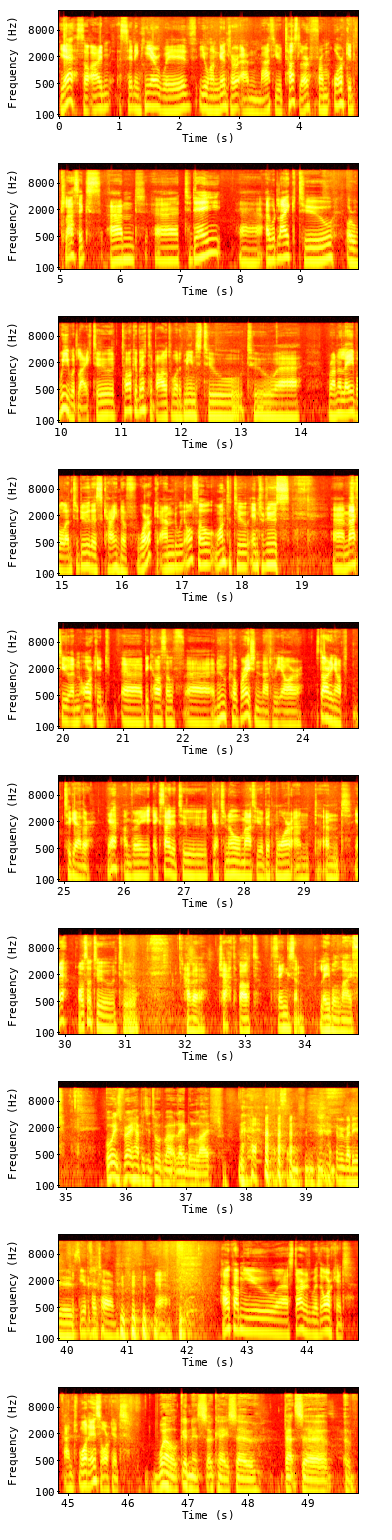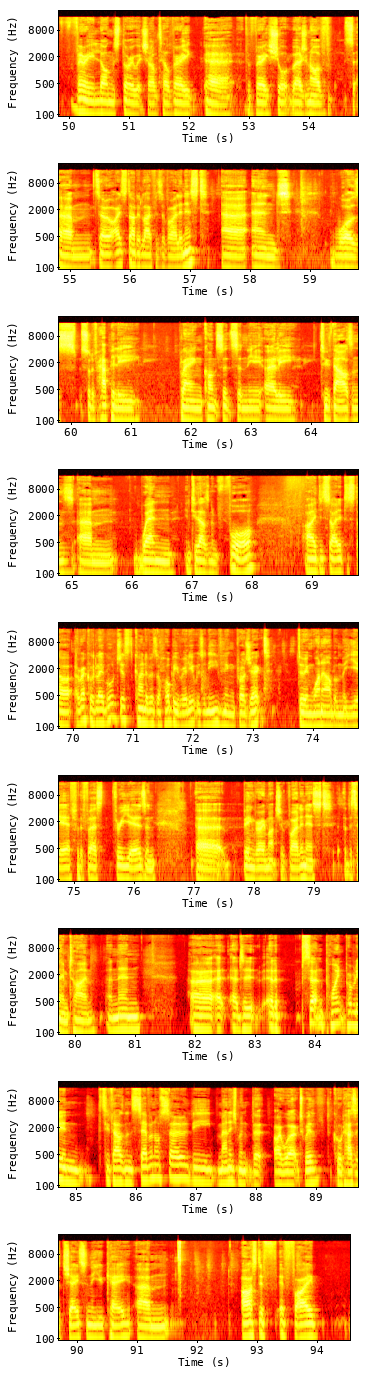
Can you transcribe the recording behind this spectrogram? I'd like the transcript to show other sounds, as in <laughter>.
yeah, so I'm sitting here with Johan Günther and Matthew Trusler from Orchid Classics, and uh, today uh, I would like to, or we would like to, talk a bit about what it means to to uh, run a label and to do this kind of work. And we also wanted to introduce uh, Matthew and Orchid uh, because of uh, a new cooperation that we are starting up together yeah, I'm very excited to get to know Matthew a bit more and and yeah, also to to have a chat about things and label life. Always very happy to talk about label life. Everybody is. beautiful term. yeah. How come you uh, started with Orchid, and what is Orchid? Well, goodness. Okay, so that's a, a very long story, which I'll tell very uh, the very short version of um, so I started life as a violinist uh, and was sort of happily playing concerts in the early 2000s. Um, when in 2004, I decided to start a record label just kind of as a hobby, really. It was an evening project, doing one album a year for the first three years and uh, being very much a violinist at the same time. And then uh, at, at, a, at a certain point, probably in 2007 or so, the management that I worked with, called Hazard Chase in the UK, um, asked if if I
